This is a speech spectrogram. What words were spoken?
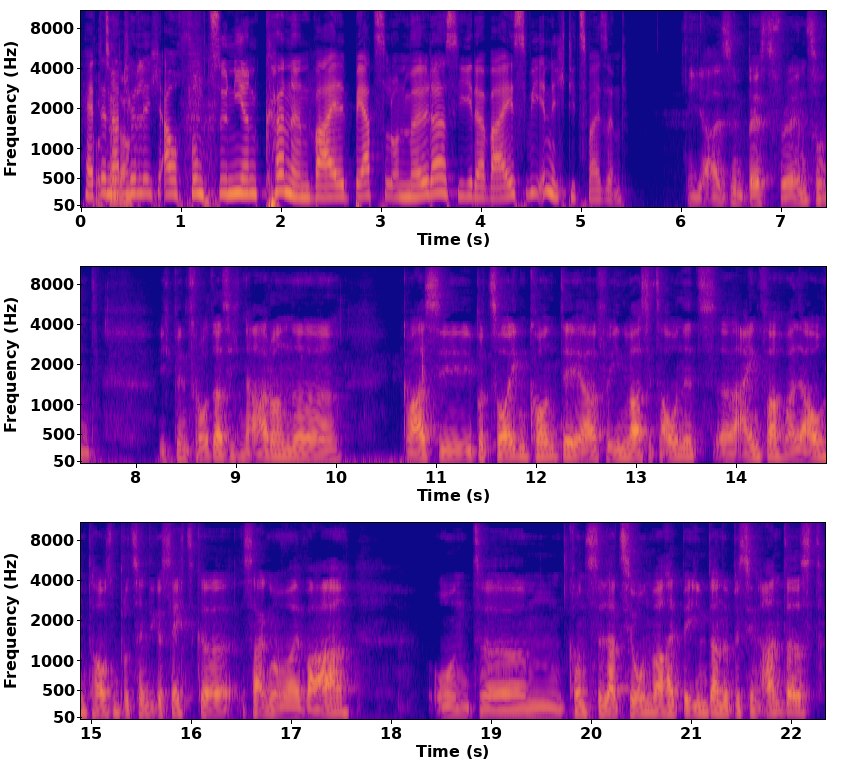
Hätte natürlich Dank. auch funktionieren können, weil Berzel und Mölders, jeder weiß, wie innig die zwei sind. Ja, sie sind Best Friends und ich bin froh, dass ich Naron äh, quasi überzeugen konnte. Ja, für ihn war es jetzt auch nicht äh, einfach, weil er auch ein tausendprozentiger 60er, sagen wir mal, war. Und ähm, Konstellation war halt bei ihm dann ein bisschen anders.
